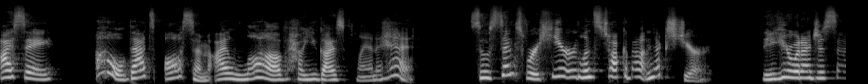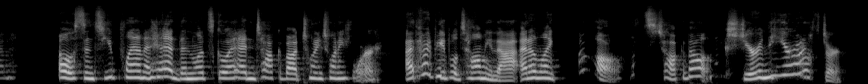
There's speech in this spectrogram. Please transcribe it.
I say, Oh, that's awesome. I love how you guys plan ahead. So, since we're here, let's talk about next year. Did you hear what I just said? Oh, since you plan ahead, then let's go ahead and talk about 2024. I've had people tell me that, and I'm like, oh, let's talk about next year and the year after.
